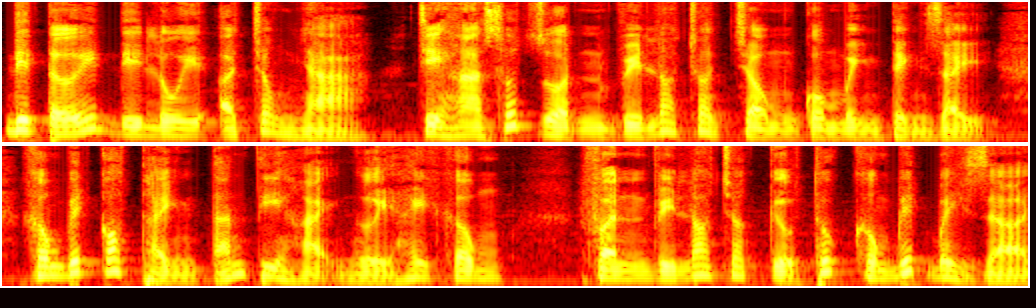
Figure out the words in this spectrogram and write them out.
Đi tới, đi lui ở trong nhà, Chị Hà sốt ruột vì lo cho chồng của mình tỉnh dậy, Không biết có thành tán thi hại người hay không, Phần vì lo cho cửu thúc không biết bây giờ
